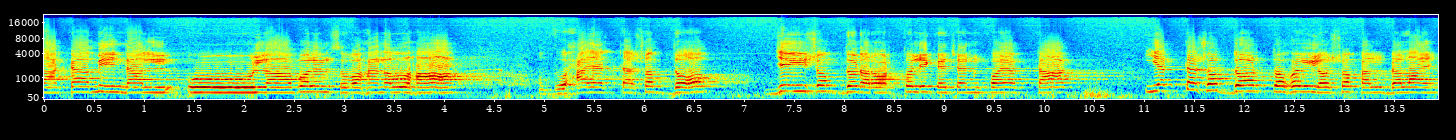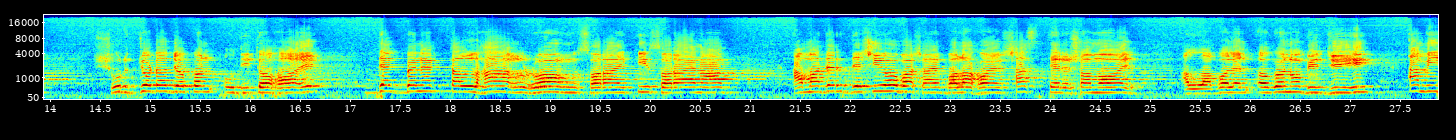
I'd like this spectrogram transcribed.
লাকা মিনাল উলা। বলেন, সুবহানাল্লাহ। দোহা একটা শব্দ, যেই শব্দটার অর্থ লিখেছেন কয়েকটা। একটা শব্দ অর্থ হইল সকাল বেলায় সূর্যটা যখন উদিত হয়, দেখবেন একটা লাল রং সরায় কি সরায় না। আমাদের দেশীয় ভাষায় বলা হয় স্বাস্থ্যের সময়। আল্লাহ বলেন অগণবিজি আমি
